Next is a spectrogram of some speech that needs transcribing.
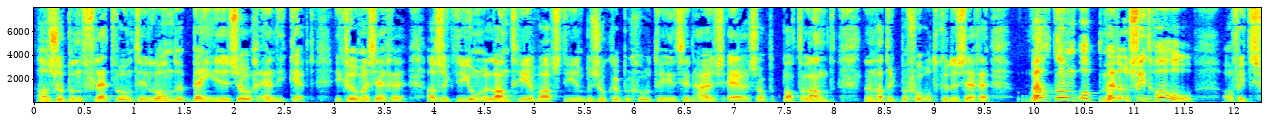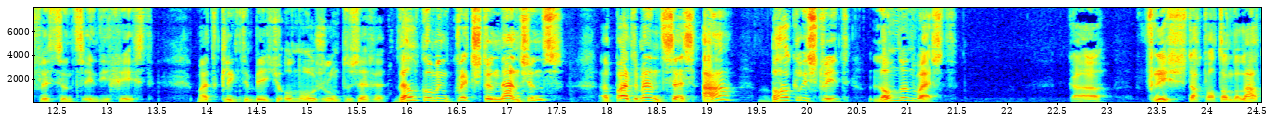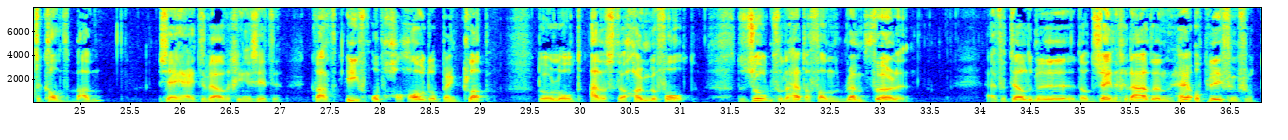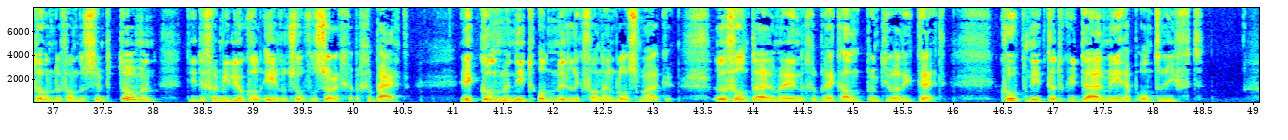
Als je op een flat woont in Londen, ben je zo gehandicapt. Ik wil maar zeggen, als ik de jonge landheer was die een bezoeker begroette in zijn huis ergens op het platteland, dan had ik bijvoorbeeld kunnen zeggen: Welkom op Meadow Street Hall, of iets flitsends in die geest. Maar het klinkt een beetje onnozel om te zeggen: Welkom in Crichton Mansions, appartement 6A, Berkeley Street, London West. Ka, fris stak wat aan de late kant, man, zei hij terwijl we gingen zitten. Had even opgehouden op mijn klap door Lord Alistair Hungerford, de zoon van de hertog van Ramfurlen. Hij vertelde me dat zijn genade een heropleving vertoonde van de symptomen die de familie ook al eerder zoveel zorg hebben gebaard. Ik kon me niet onmiddellijk van hem losmaken, vandaar mijn gebrek aan punctualiteit. Ik hoop niet dat ik u daarmee heb ontriefd.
